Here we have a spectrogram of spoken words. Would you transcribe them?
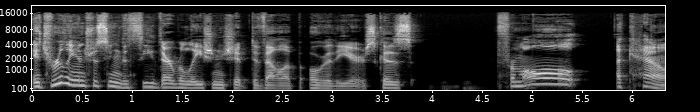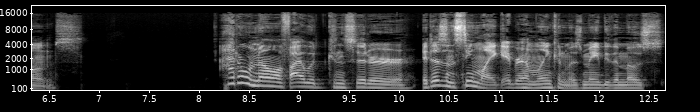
It's really interesting to see their relationship develop over the years because, from all accounts, I don't know if I would consider. It doesn't seem like Abraham Lincoln was maybe the most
